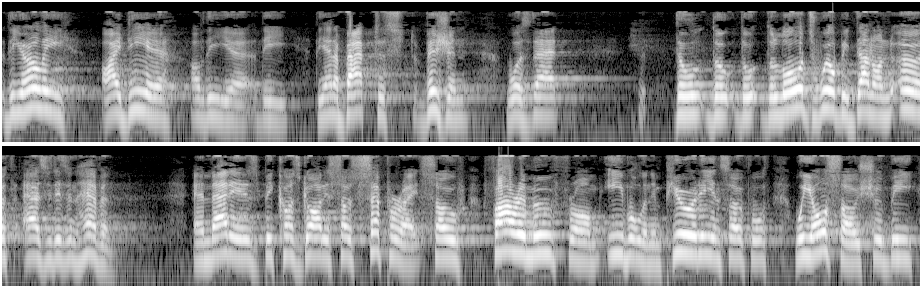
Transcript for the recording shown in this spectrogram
the early idea of the, uh, the, the Anabaptist vision was that the, the, the, the Lord's will be done on earth as it is in heaven. And that is because God is so separate, so far removed from evil and impurity and so forth, we also should be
